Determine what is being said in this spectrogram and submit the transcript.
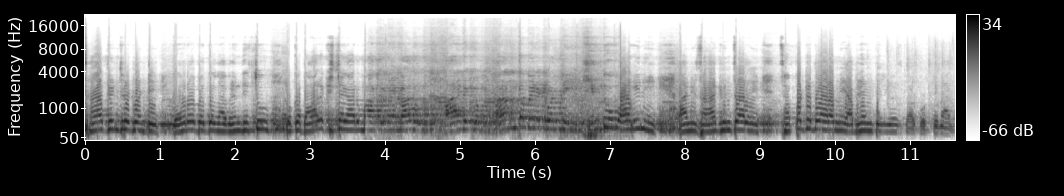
సహకరించినటువంటి గౌరవ పెద్దలను అభినందిస్తూ ఒక బాలకృష్ణ గారు మాత్రమే కాదు ఆయనకు అనంతమైనటువంటి హిందూ వాహిని ఆయన సహకరించాలి చప్పట్ల ద్వారా మీ అభినందన తెలియజేసుకోనుకుంటున్నాను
